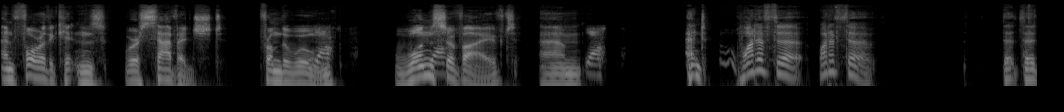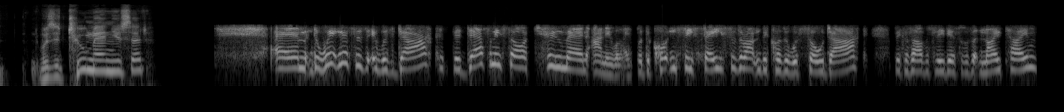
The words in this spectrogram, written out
and four of the kittens were savaged from the womb. One survived. Um, yes. And what of the what of the the the was it two men you said? Um, the witnesses, it was dark. They definitely saw two men anyway, but they couldn't see faces around because it was so dark. Because obviously this was at night time,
